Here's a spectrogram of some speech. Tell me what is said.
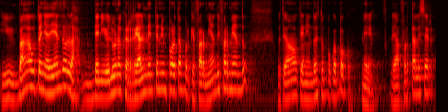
Y van autoañadiendo las de nivel 1 que realmente no importan porque farmeando y farmeando, ustedes van obteniendo esto poco a poco. Miren, le dan fortalecer.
